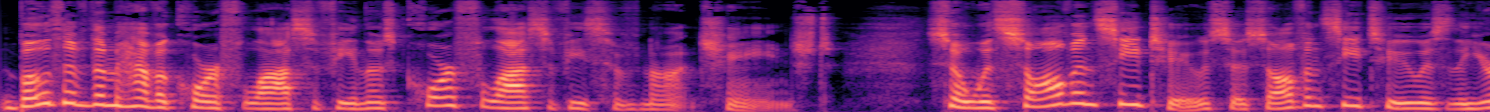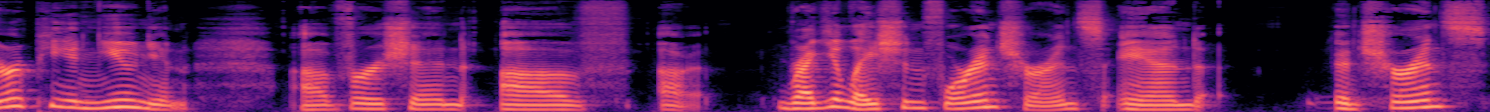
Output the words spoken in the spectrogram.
both of them have a core philosophy, and those core philosophies have not changed. So with Solvency II, so Solvency II is the European Union uh, version of uh, regulation for insurance, and insurance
